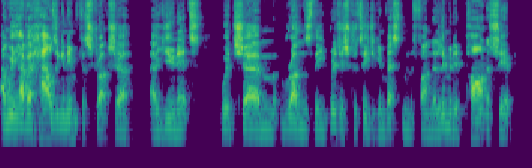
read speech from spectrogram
and we have a housing and infrastructure uh, unit which um, runs the British Strategic Investment Fund, a limited partnership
